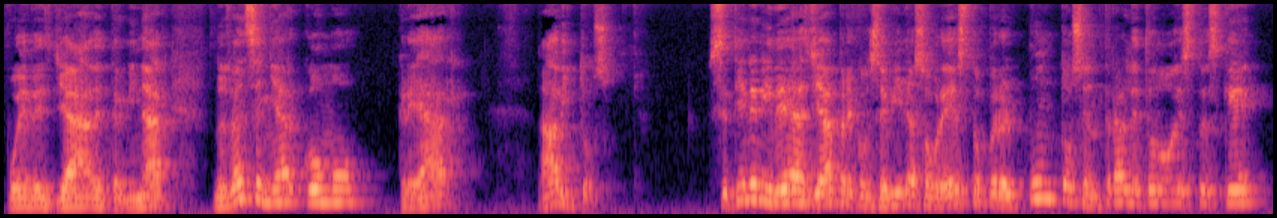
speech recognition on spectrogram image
puedes ya determinar, nos va a enseñar cómo crear hábitos. Se tienen ideas ya preconcebidas sobre esto, pero el punto central de todo esto es que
